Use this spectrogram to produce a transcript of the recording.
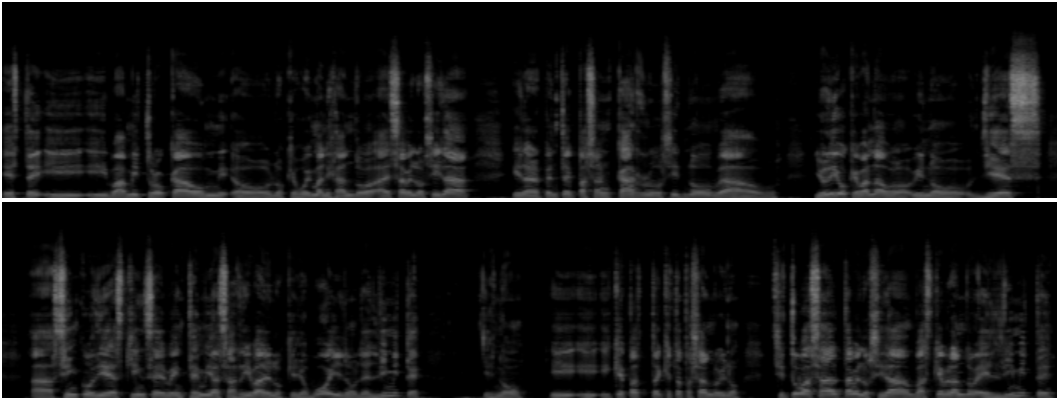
este, y, va mi troca o, lo que voy manejando a esa velocidad, y de repente pasan carros y no, yo digo que van a you 10, a 5, 10, 15, 20 millas arriba de lo que yo voy, no, del límite, y no. ¿Y, y, qué, qué está pasando? Y no, si tú vas a alta velocidad, vas quebrando el límite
